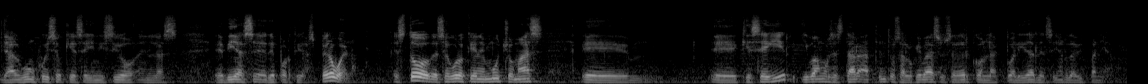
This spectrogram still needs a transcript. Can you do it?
de algún juicio que se inició en las eh, vías eh, deportivas. Pero bueno, esto de seguro tiene mucho más que seguir y vamos a estar atentos a lo que va a suceder con la actualidad del señor David Paniagua.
